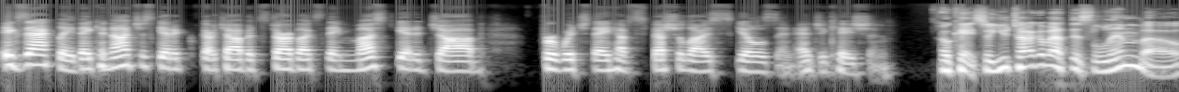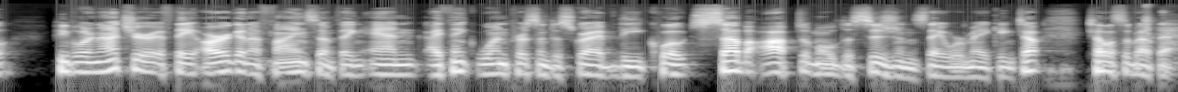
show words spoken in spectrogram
Exactly. They cannot just get a, a job at Starbucks. They must get a job for which they have specialized skills and education. Okay, so you talk about this limbo people are not sure if they are going to find something and i think one person described the quote suboptimal decisions they were making. Tell tell us about that.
